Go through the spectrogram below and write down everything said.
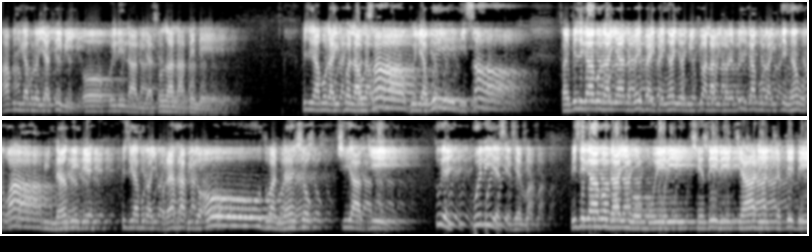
အာပိစိကဗုဒ္ဓကြီးသိပြီဩခွေးလေးလာပြီလားဆွန်းစားလာပင့်တယ်ပိစိကဗုဒ္ဓကြီးထွက်လာကိုစောက်ခွေးလေးဝေးပြီးစောက် ဆိုင်ပိစိကဗုဒ္ဓကြီးကတပိတ်ပိုက်သင်္ကန်းယုံပြီးကြွလာပြီးဆိုတော့ပိစိကဗုဒ္ဓကြီးသင်္ကန်းကိုသွားပြီးနန်းပြီးတယ်ပိစိကဗုဒ္ဓကြီးဗရဟပြီးတော့အိုးသူကနန်းရှုပ်ရှိရပြေးသူ့ရဲ့ခွေးလေးရဲ့စိတ်ထဲမှာပိစိကဗုဒ္ဓကြီးကိုမွေတွေရှင်သေးတွေကြားတွေကျက်တစ်တွေ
